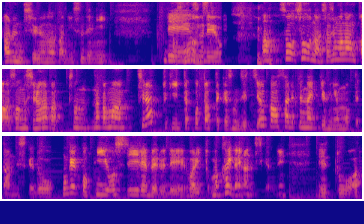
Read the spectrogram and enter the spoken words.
あるんですよ、世の中にすでに。で、それを、あ、そう、そうなんです。私もなんか、そんな知らなかった。そのなんかまあ、ちらっと聞いたことあったけど、その実用化はされてないっていうふうに思ってたんですけど、もう結構 POC レベルで割と、まあ海外なんですけどね、えっ、と、あっ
